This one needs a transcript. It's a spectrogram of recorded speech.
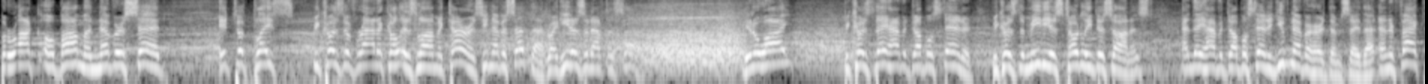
Barack Obama never said it took place because of radical Islamic terrorists. He never said that, right? He doesn't have to say. You know why? Because they have a double standard. Because the media is totally dishonest and they have a double standard. You've never heard them say that. And in fact,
